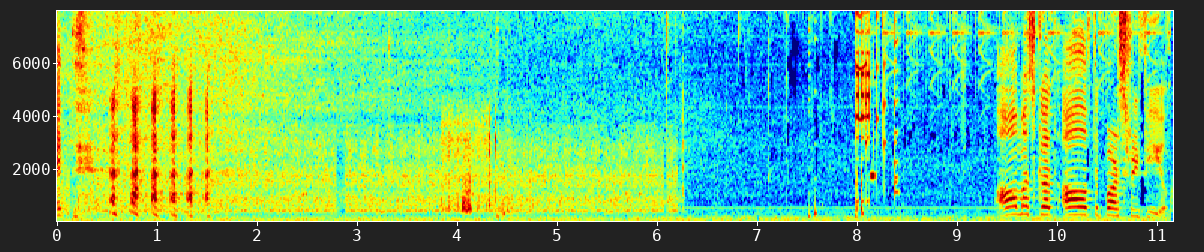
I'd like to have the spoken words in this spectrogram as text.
Alright. Almost got all of the parts revealed,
